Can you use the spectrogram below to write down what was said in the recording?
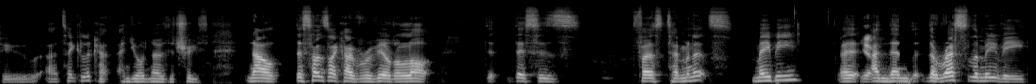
to uh, take a look at, and you'll know the truth. Now, this sounds like I've revealed a lot. Th- This is first 10 minutes, maybe uh, yep. and then the rest of the movie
